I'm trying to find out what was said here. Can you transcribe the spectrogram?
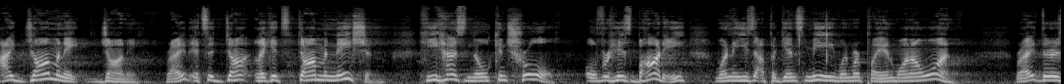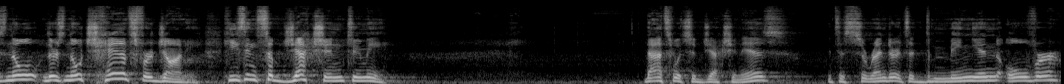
I dominate Johnny, right? It's a do- like it's domination. He has no control over his body when he's up against me when we're playing one on one. Right? There is no there's no chance for Johnny. He's in subjection to me. That's what subjection is. It's a surrender, it's a dominion over.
